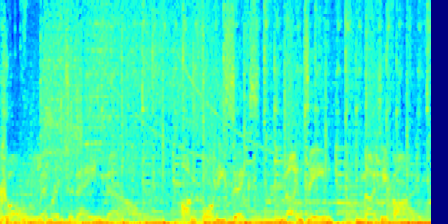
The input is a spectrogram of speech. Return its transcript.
Call Limerick today now on 46 19 95.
